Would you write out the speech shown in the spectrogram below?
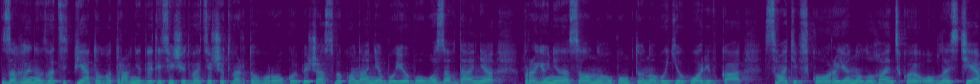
загинув 25 травня 2024 року під час виконання бойового завдання в районі населеного пункту Новоєгорівка Сватівського району Луганської області.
